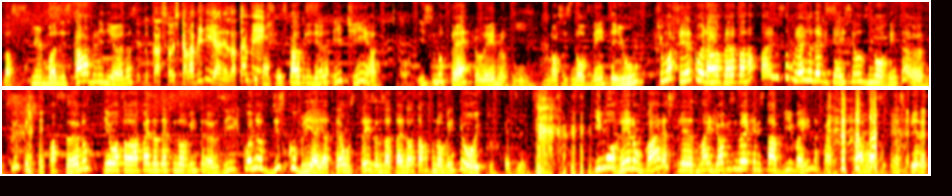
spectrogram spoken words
das irmãs escalabrinianas, Educação escalabriniana, exatamente. educação escalabriniana, e tinha, isso no pré, que eu lembro, em 1991, tinha uma freira que olhava pra ela e falava, rapaz, essa mulher já deve ter aí seus 90 anos. E o tempo foi passando, e eu falava, rapaz, ela deve ter 90 anos. E quando eu descobri aí, até uns 3 anos atrás, ela tava com 98, quer dizer. E morreram várias freiras mais jovens, e não é que ela está viva ainda, cara. Lá nas, nas freiras.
